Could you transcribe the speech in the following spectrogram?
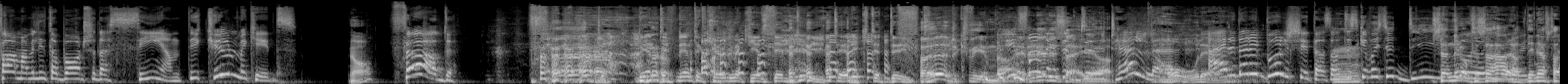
fan, man vill inte ha barn så där sent. Det är kul med kids. Ja. Föd! Det är, inte, det är inte kul med kids, det är dyrt. Det är riktigt dyrt. Föd kvinna, Det är är det fan det du inte säger? dyrt heller. Jo, det är Nej, det där är bullshit alltså. Att det ska vara så dyrt. Sen är det också så här att det är nästan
